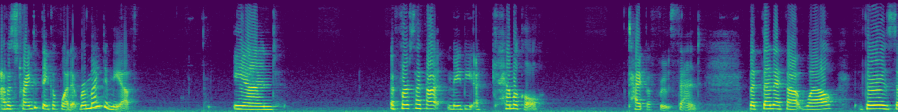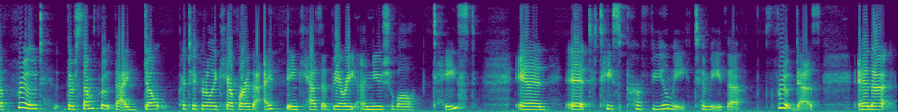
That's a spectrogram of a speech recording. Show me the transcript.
I was trying to think of what it reminded me of. And at first I thought maybe a chemical type of fruit scent. But then I thought, well, there is a fruit, there's some fruit that I don't particularly care for that I think has a very unusual taste. And it tastes perfumy to me, the fruit does. And uh,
